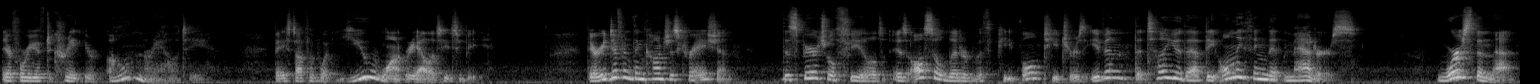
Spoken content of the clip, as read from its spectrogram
Therefore, you have to create your own reality based off of what you want reality to be. Very different than conscious creation. The spiritual field is also littered with people, teachers even, that tell you that the only thing that matters, worse than that,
